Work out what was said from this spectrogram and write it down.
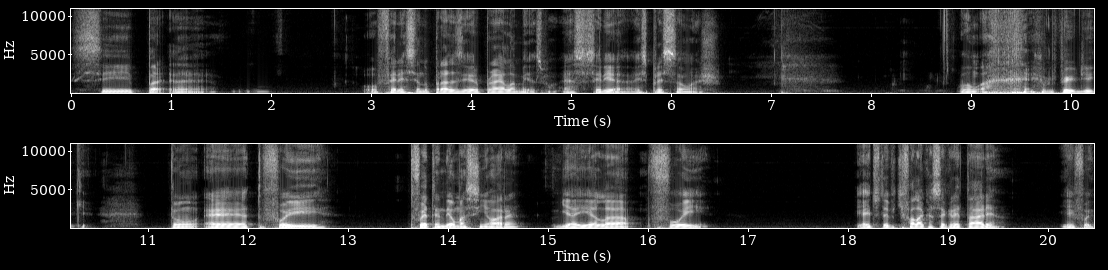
se é, oferecendo prazer para ela mesma. Essa seria a expressão, acho. Vamos, eu me perdi aqui. Então, é, tu foi tu foi atender uma senhora e aí ela foi e aí tu teve que falar com a secretária e aí foi.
